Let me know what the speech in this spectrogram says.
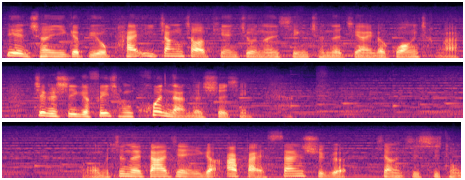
变成一个比如拍一张照片就能形成的这样一个光场啊，这个是一个非常困难的事情。我们正在搭建一个二百三十个相机系统，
